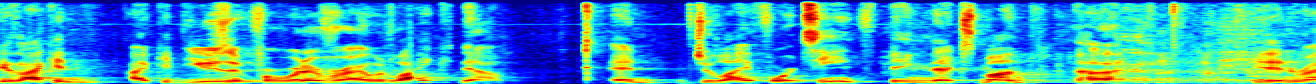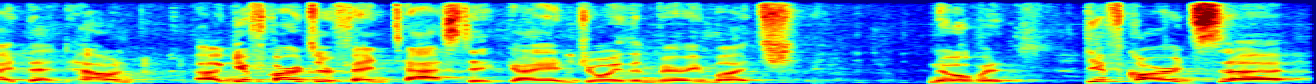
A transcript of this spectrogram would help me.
Because I can, I can use it for whatever I would like now. And July 14th being next month, uh, you didn't write that down. Uh, gift cards are fantastic. I enjoy them very much. No, but gift cards, uh,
